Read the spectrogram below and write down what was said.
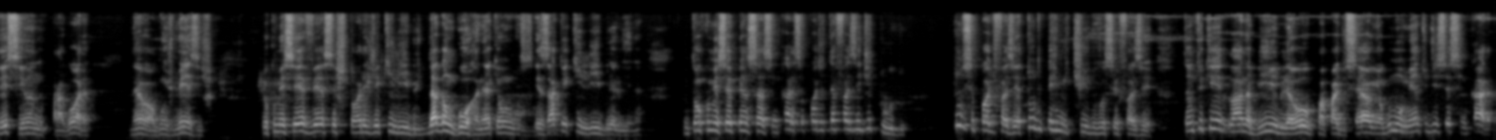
desse ano para agora, né, alguns meses, eu comecei a ver essa história de equilíbrio, da gangorra, né? Que é um ah. exato equilíbrio ali, né? Então eu comecei a pensar assim, cara, você pode até fazer de tudo. Tudo você pode fazer, é tudo permitido você fazer. Tanto que lá na Bíblia, ou Papai do Céu, em algum momento disse assim, cara,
